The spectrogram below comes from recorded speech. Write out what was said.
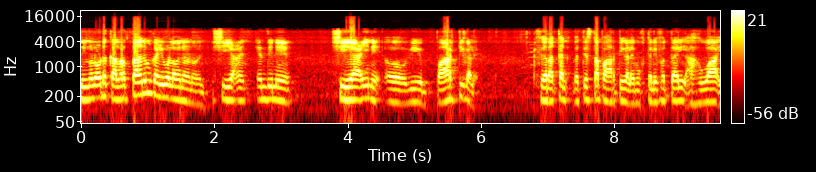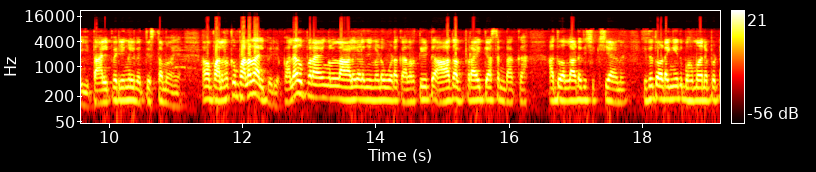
നിങ്ങളോട് കലർത്താനും കഴിവുള്ളവനാണ് അവൻ. ഷിയാൻ എന്തിനെ? ഷിയായിനെ പാർട്ടികളെ. ഫിറക്കൻ വ്യത്യസ്ത പാർട്ടികളെ മുഖ്തലിഫത്തൽ അഹ്വായി താല്പര്യങ്ങൾ വ്യത്യസ്തമായ. അപ്പം പലർക്കും പല താല്പര്യം പല അഭിപ്രായങ്ങളുള്ള ആളുകളെ നിങ്ങളുടെ കൂടെ കലർത്തിയിട്ട് ആകെ അഭിപ്രായ വ്യത്യാസം ഉണ്ടാക്കുക. അതും അള്ളാടെ ഒരു ശിക്ഷയാണ്. ഇത് തുടങ്ങിയത് ബഹുമാനപ്പെട്ട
